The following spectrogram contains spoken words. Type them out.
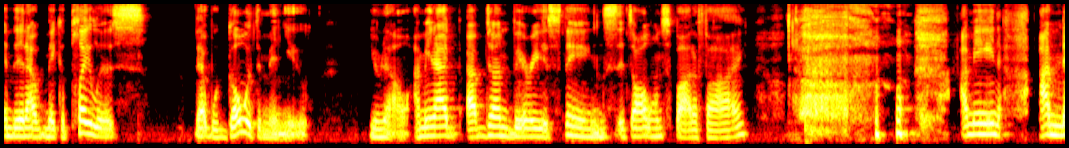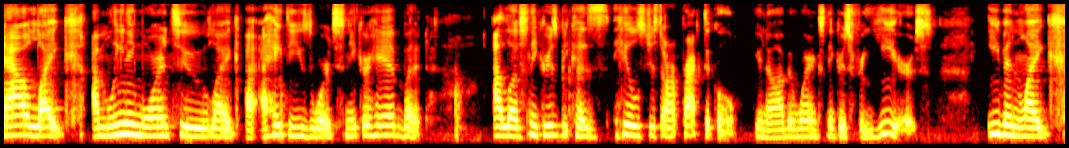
and then I would make a playlist that would go with the menu. You know, I mean, I've I've done various things. It's all on Spotify. I mean, I'm now like I'm leaning more into like I, I hate to use the word sneakerhead, but I love sneakers because heels just aren't practical. You know, I've been wearing sneakers for years. Even like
